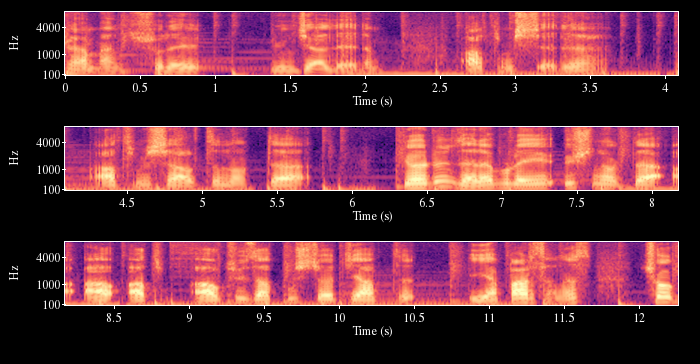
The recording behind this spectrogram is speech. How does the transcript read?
hemen şurayı güncelleyelim. 67 66 nokta gördüğünüz üzere burayı 3.664 yaptı yaparsanız çok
